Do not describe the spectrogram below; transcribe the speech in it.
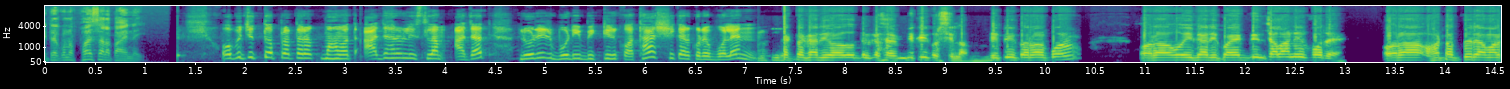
এটা কোনো ফয়সালা পাই নাই। অভিযুক্ত প্রতারক মোহাম্মদ আজহারুল ইসলাম আজাদ লরির বডি বিক্রির কথা স্বীকার করে বলেন। একটা গাড়ি ওদের কাছে বিক্রি করছিলাম। বিক্রি করার পর ওরা ওই গাড়ি কয়েকদিন চালানোর পরে ওরা হঠাৎ করে আমার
